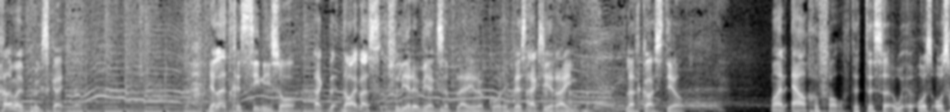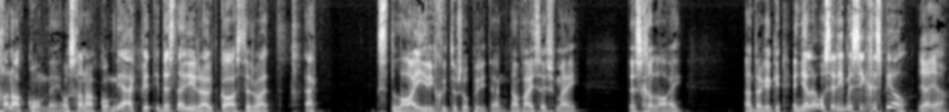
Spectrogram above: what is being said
Ek gaan in my broek skei nou. Julle het gesien hierso. Ek daai was verlede week se bloody recording. Dis actually Rein Ligkasteel. Maar in elk geval, dit is ons ons gaan daar kom nê. Nee. Ons gaan daar kom. Nee, ek weet nie dis nou die roadcaster wat ek laai hierdie goeters op hierdie ding. Dan wys hy vir my dis gelaai. Dan druk ek en julle ons het die musiek gespeel. Ja, ja.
